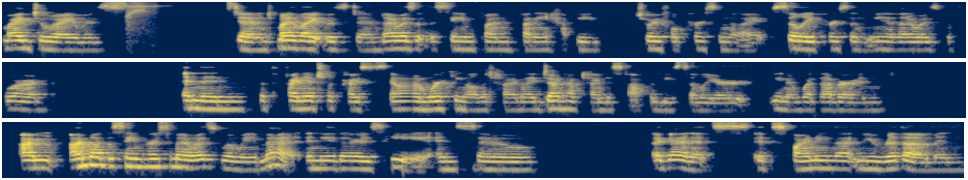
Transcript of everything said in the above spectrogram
My joy was dimmed. My light was dimmed. I wasn't the same fun funny happy joyful person that i silly person you know that i was before and then with the financial crisis now i'm working all the time and i don't have time to stop and be silly or you know whatever and I'm I'm not the same person I was when we met, and neither is he. And so again, it's it's finding that new rhythm and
